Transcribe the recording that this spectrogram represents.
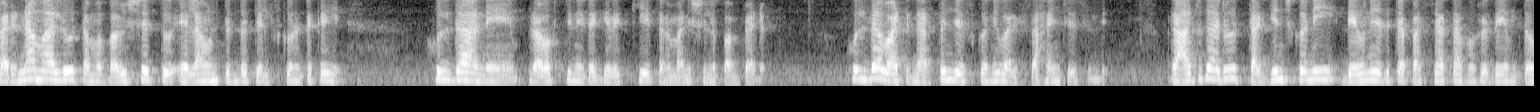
పరిణామాలు తమ భవిష్యత్తు ఎలా ఉంటుందో తెలుసుకొనుటకై హుల్దా అనే ప్రవక్తిని దగ్గరికి తన మనుషులను పంపాడు. హుల్దా వాటిని అర్థం చేసుకొని వారికి సహాయం చేసింది. రాజుగారు తగ్గించుకొని దేవుని ఎదుట పశ్చాత్తాప హృదయంతో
